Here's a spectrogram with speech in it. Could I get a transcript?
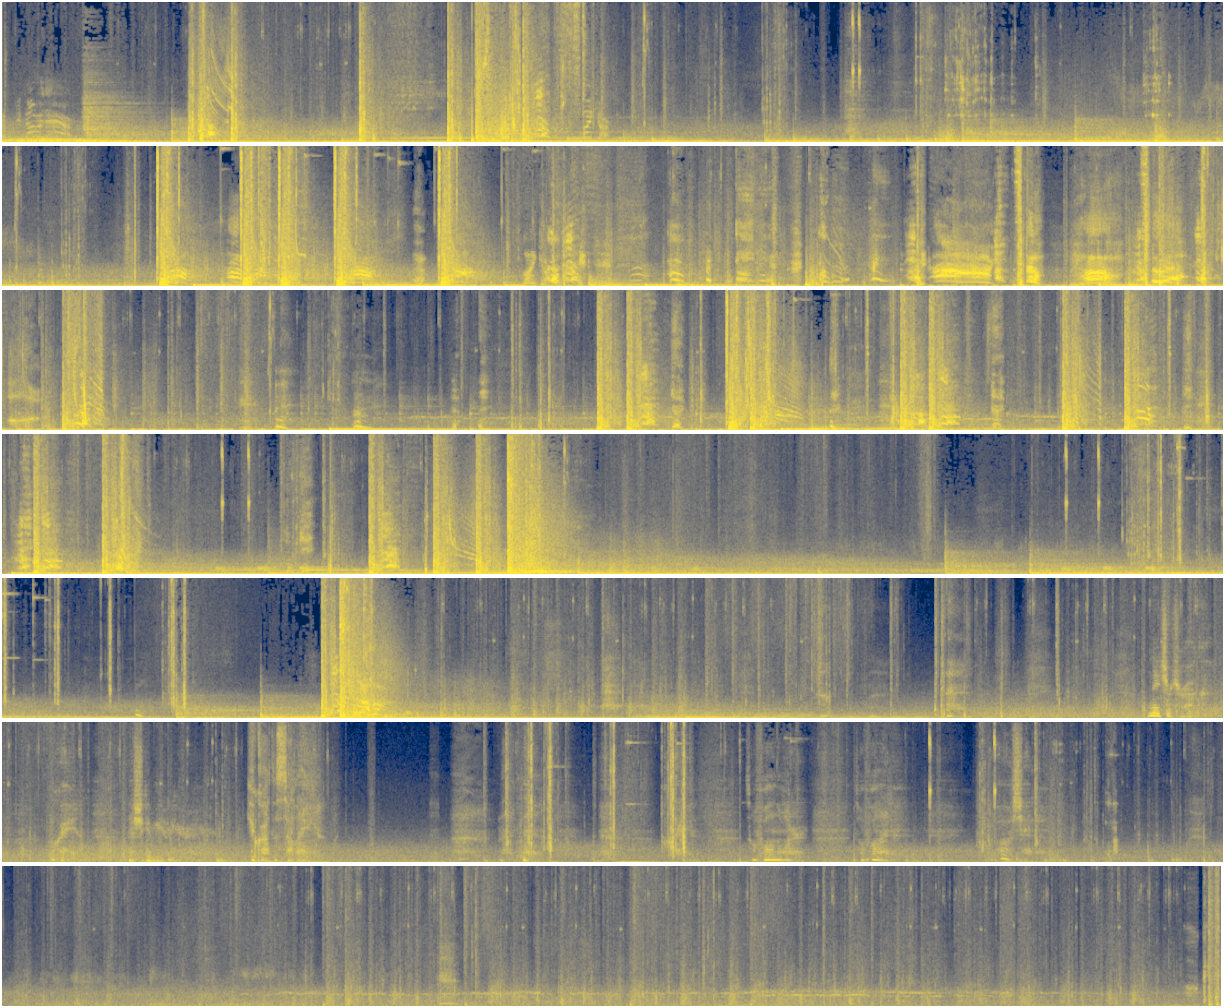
Давай! Nature track. Okay, that should get me out of here. You got this, Sally. Okay, don't fall in the water. Don't fall in. Oh, shit. Okay.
